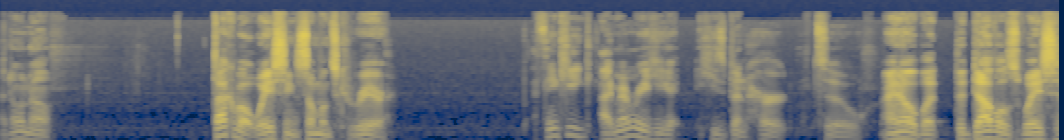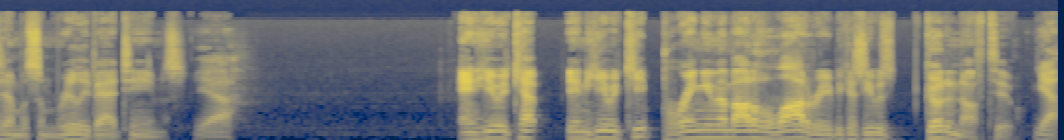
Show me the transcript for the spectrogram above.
I don't know. Talk about wasting someone's career. I think he. I remember he he's been hurt too. I know, but the Devils wasted him with some really bad teams, Yeah. and he would kept and he would keep bringing them out of the lottery because he was good enough to. Yeah.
